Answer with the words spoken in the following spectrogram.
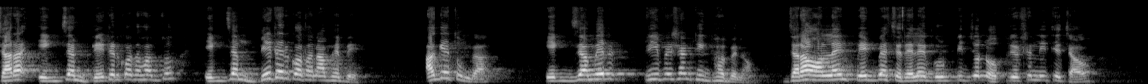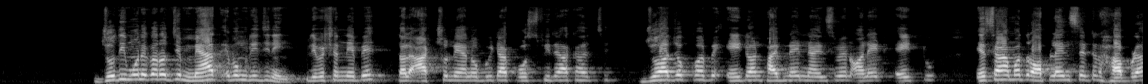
যারা এক্সাম ডেটের কথা ভাবছ এক্সাম ডেটের কথা না ভেবে, আগে তোমরা এক্সামের প্রিপারেশন ঠিকভাবে নাও। যারা অনলাইন পেড ব্যাচে রেলের গ্রুপটির জন্য প্রিপারেশন নিতে চাও যদি মনে করো যে ম্যাথ এবং রিজনিং প্রিপারেশন নেবে, তাহলে আটশো নিরানব্বইটা কোর্স ফি রাখা হচ্ছে। যোগাযোগ করবে eight one five nine nine seven one eight eight two এছাড়া আমাদের অফলাইন সেন্টার হাবড়া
